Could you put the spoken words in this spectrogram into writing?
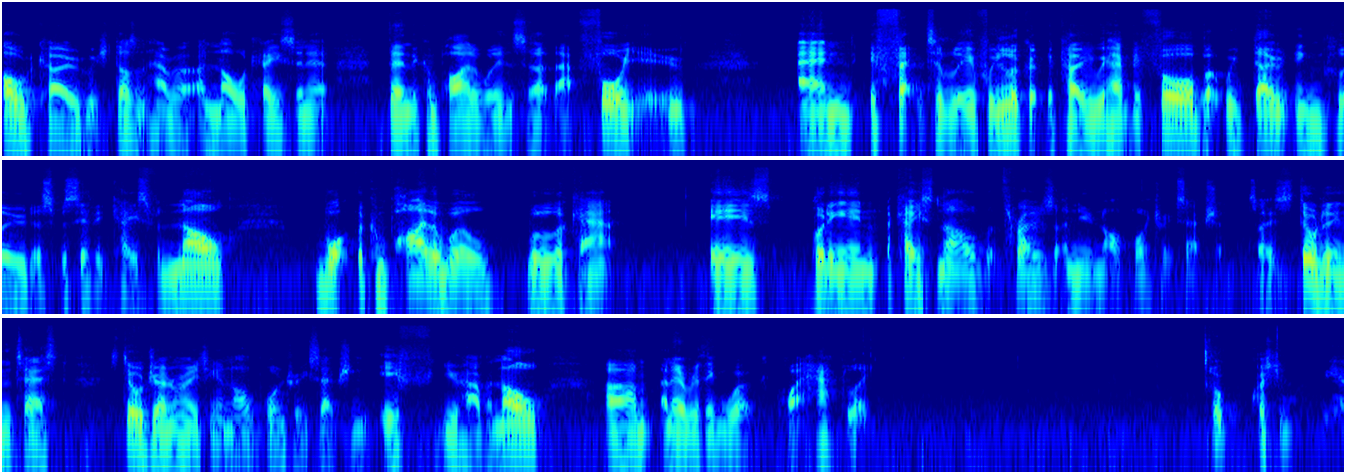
old code which doesn't have a, a null case in it, then the compiler will insert that for you. And effectively, if we look at the code we had before, but we don't include a specific case for null, what the compiler will, will look at is putting in a case null that throws a new null pointer exception. So it's still doing the test, still generating a null pointer exception if you have a null, um, and everything works quite happily. Oh, question? Yeah,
